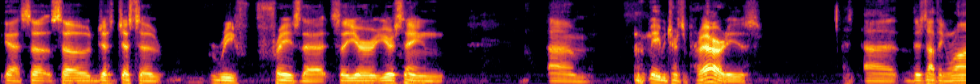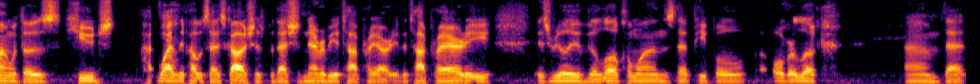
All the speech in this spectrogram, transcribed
Yeah. So so just just to rephrase that, so you're you're saying, um, maybe in terms of priorities, uh, there's nothing wrong with those huge widely publicized scholarships, but that should never be a top priority. The top priority is really the local ones that people overlook. Um, that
